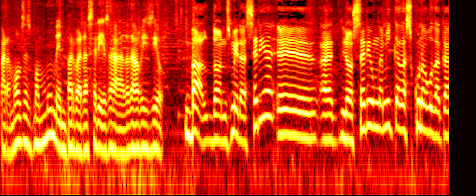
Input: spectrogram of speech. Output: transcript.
per a molts és bon moment per veure sèries a la televisió. Val, doncs mira, sèrie, eh, allò, sèrie una mica desconeguda que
